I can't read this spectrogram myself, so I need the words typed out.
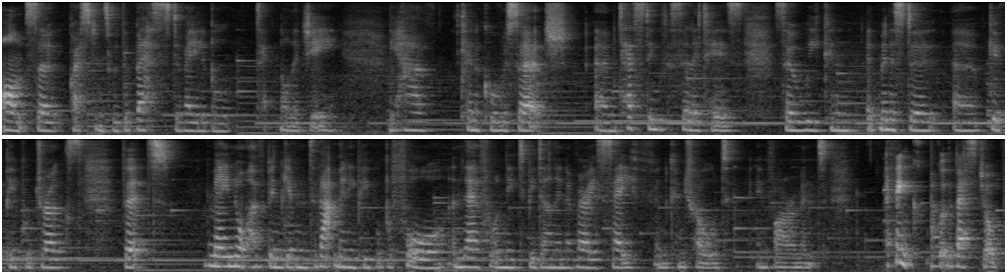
answer questions with the best available technology. We have clinical research um, testing facilities so we can administer, uh, give people drugs that may not have been given to that many people before and therefore need to be done in a very safe and controlled environment. I think I've got the best job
